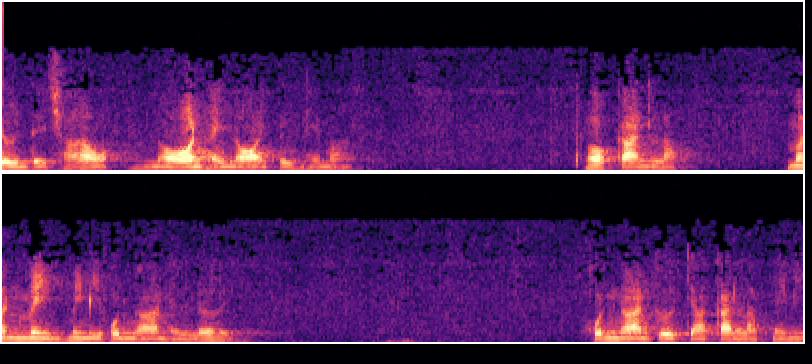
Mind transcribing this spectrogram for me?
ตื่นแต่เช้า นอนให้น้อย ตื่นให้มาก เพราะการหลับ มันไม่ไม่มีผลงานอะไรเลย ผลงานเกิดจากการหลับไม่มี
